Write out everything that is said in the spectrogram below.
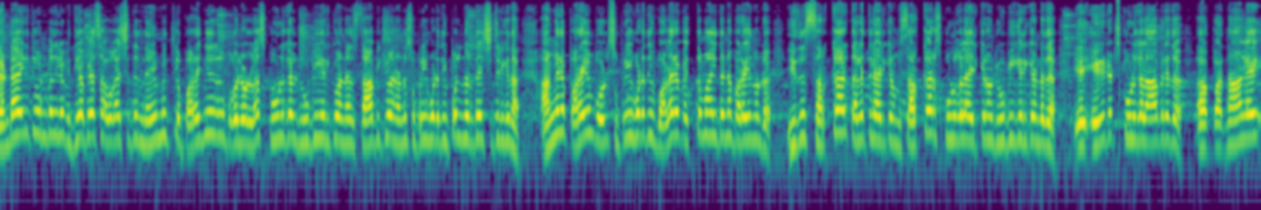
രണ്ടായിരത്തി ഒൻപതിലെ വിദ്യാഭ്യാസ അവകാശത്തിൽ നിയമിച്ച് പറഞ്ഞതുപോലുള്ള സ്കൂളുകൾ രൂപീകരിക്കുവാനാണ് സ്ഥാപിക്കുവാനാണ് സുപ്രീം കോടതി ഇപ്പോൾ നിർദ്ദേശിച്ചിരിക്കുന്നത്. അങ്ങനെ പറയുമ്പോൾ സുപ്രീം കോടതി വളരെ വ്യക്തമായി തന്നെ പറയുന്നുണ്ട്. ഇത് സർക്കാർ തലത്തിലായിരിക്കണം സർക്കാർ സ്കൂളുകളായിരിക്കണം രൂപീകരിക്കേണ്ടത്. എയ്ഡഡ് സ്കൂളുകളാവരുത്. നാളെ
